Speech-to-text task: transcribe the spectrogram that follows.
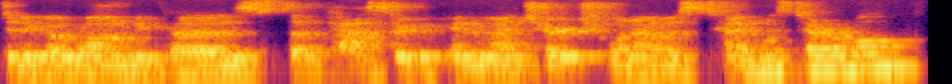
did it go wrong because the pastor who came to my church when i was 10 was terrible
